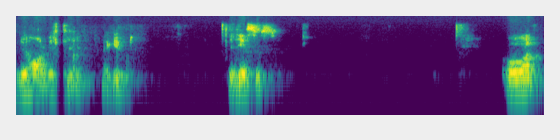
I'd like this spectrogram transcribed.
nu har vi ett liv med Gud i Jesus. Och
